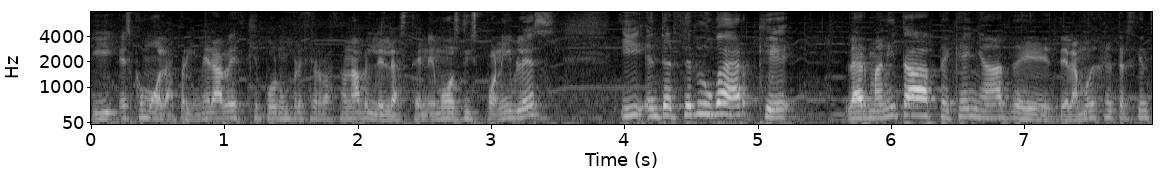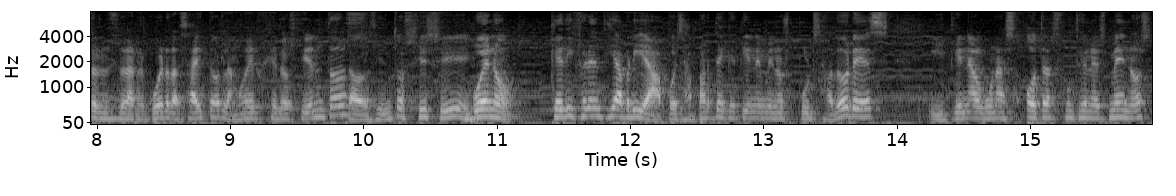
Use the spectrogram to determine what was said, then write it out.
y es como la primera vez que por un precio razonable las tenemos disponibles. Y en tercer lugar, que la hermanita pequeña de, de la Moer G300, no sé si la recuerdas, Aitor, la Moer G200. La 200, sí, sí. Bueno, ¿qué diferencia habría? Pues aparte que tiene menos pulsadores y tiene algunas otras funciones menos,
